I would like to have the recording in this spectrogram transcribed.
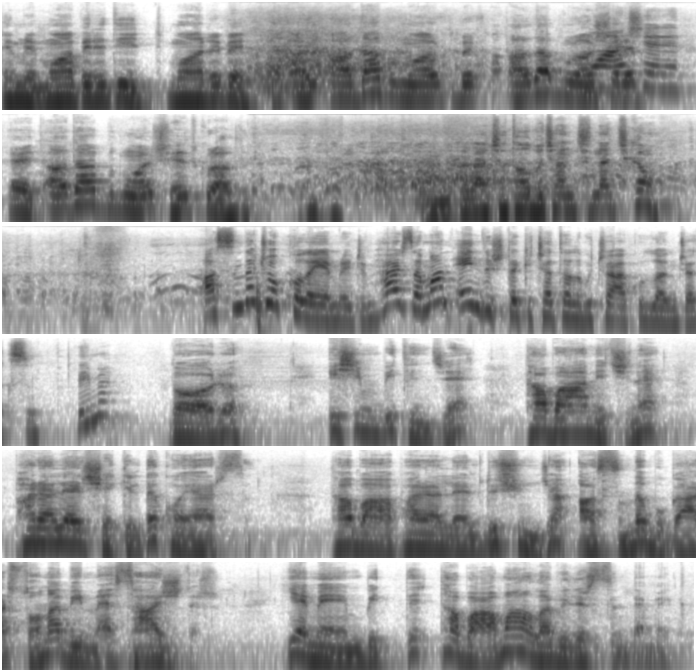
Emre muhabere değil, muharebe. A- Adab-ı muharebe, adab-ı muhaşeret. Evet, adab-ı muhaşeret kuraldır. Ben bu kadar çatal bıçağın içinden çıkamam. Aslında çok kolay Emre'cim. Her zaman en dıştaki çatalı bıçağı kullanacaksın. Değil mi? Doğru. İşin bitince tabağın içine paralel şekilde koyarsın. Tabağa paralel düşünce aslında bu garsona bir mesajdır. Yemeğin bitti, tabağımı alabilirsin demektir.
